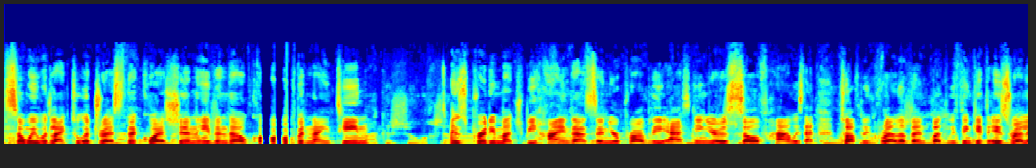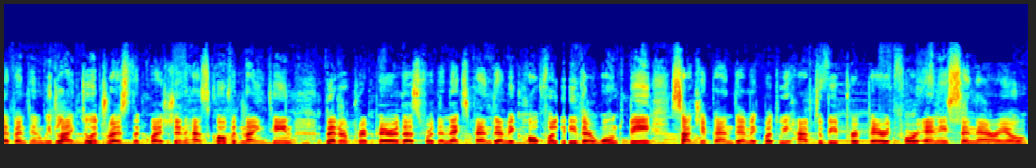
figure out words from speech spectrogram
So we would like to address the question, even though COVID-19 is pretty much behind us, and you're probably asking yourself, how is that topic relevant? But we think it is relevant, and we'd like to address the question, has COVID-19 better prepared us for the next pandemic? Hopefully there won't be such a pandemic, but we have to be prepared for any scenario.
